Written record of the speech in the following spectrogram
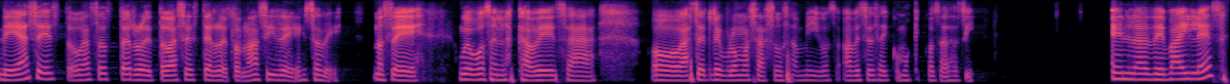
de haz esto, haz este reto, haz este reto, ¿no? Así de eso de, no sé, huevos en la cabeza o hacerle bromas a sus amigos. A veces hay como que cosas así. En la de bailes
